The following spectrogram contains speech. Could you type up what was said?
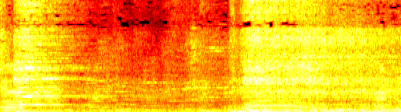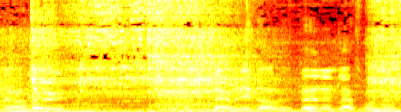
Oh. Wow. Another $70. Better than last one, though.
